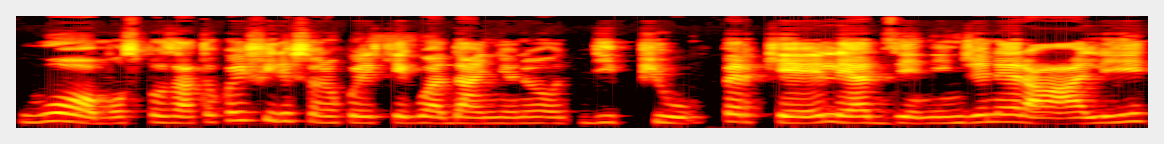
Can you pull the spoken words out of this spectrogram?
uomo sposato con figli sono quelli che guadagnano di più perché le aziende in generale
